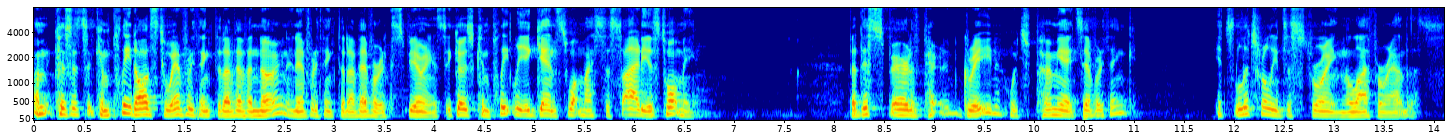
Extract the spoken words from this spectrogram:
because um, it's at complete odds to everything that I've ever known and everything that I've ever experienced. It goes completely against what my society has taught me. But this spirit of greed, which permeates everything, it's literally destroying the life around us.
